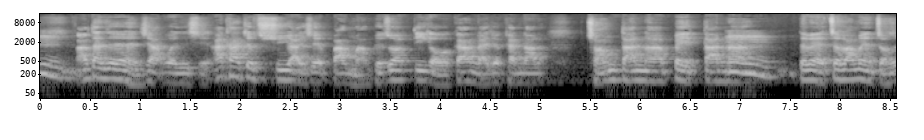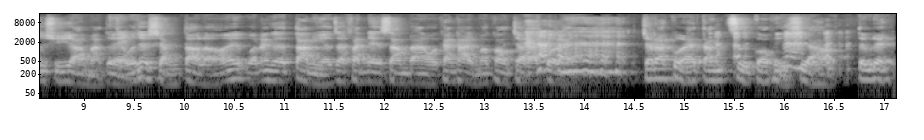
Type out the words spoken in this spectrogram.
嗯，啊，但是很像温馨啊，它就需要一些帮忙。比如说第一个，我刚刚来就看到了床单啊、被单啊。对不对？这方面总是需要嘛，对我就想到了，哎，我那个大女儿在饭店上班，我看她有没有空，叫她过来，叫她过来当志工一下哈，对不对？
